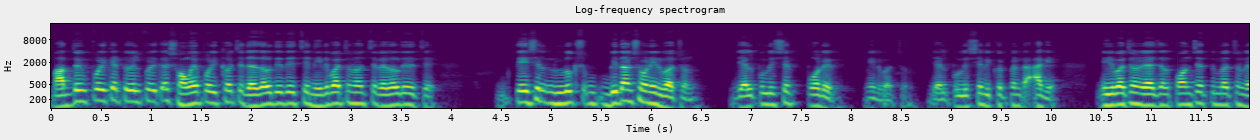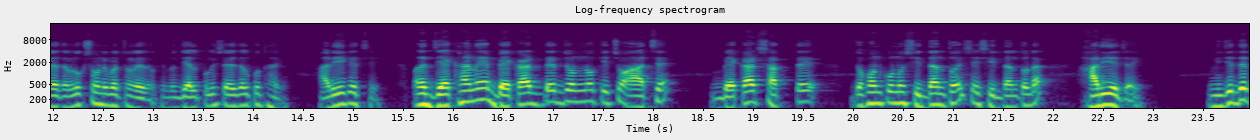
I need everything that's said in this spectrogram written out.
মাধ্যমিক পরীক্ষা টুয়েলভ পরীক্ষা, সময় পরীক্ষা হচ্ছে রেজাল্ট দিয়ে দিচ্ছে, নির্বাচন হচ্ছে রেজাল্ট দিয়ে দিচ্ছে। তেইশে লোক বিধানসভা নির্বাচন, জেল পুলিশের পরের নির্বাচন, জেল পুলিশের রিক্রুটমেন্ট আগে। নির্বাচন রেজাল্ট পঞ্চায়েত নির্বাচন রেজাল্ট লোকসভা নির্বাচন রেজাল্ট কিন্তু জেল পুলিশের রেজাল্ট কোথায়? হারিয়ে গেছে। মানে যেখানে বেকারদের জন্য কিছু আছে, বেকার স্বার্থে যখন কোনো সিদ্ধান্ত হয়, সেই সিদ্ধান্তটা হারিয়ে যায়। নিজেদের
